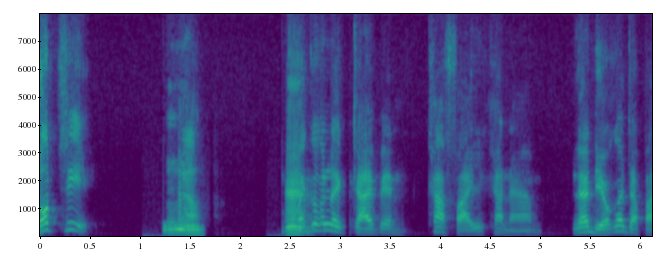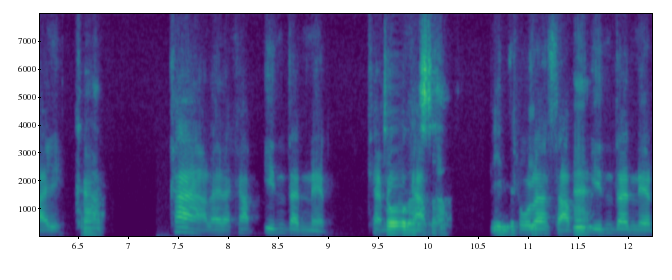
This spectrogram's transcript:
ลดสิอืมอ้าวอ่ามันก็เลยกลายเป็นค่าไฟค่าน้ำ แล้วเดี๋ยวก็จะไปครับค่าอะไรล่ะครับ อินเทอร์เน็ตใช่ไหมโทรครับศัพท์อินเทอร์โทเน็รตศัพท์ฮะอินเทอร์เน็ต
